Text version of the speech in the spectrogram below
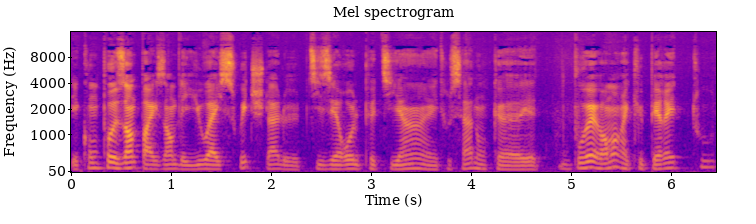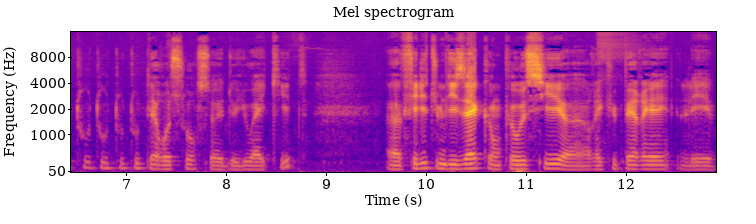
les, composantes par exemple des UI switch, là, le petit 0, le petit 1 et tout ça. Donc euh, vous pouvez vraiment récupérer tout, tout, tout, toutes les ressources de UIKit. Euh, Philippe, tu me disais qu'on peut aussi euh, récupérer les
